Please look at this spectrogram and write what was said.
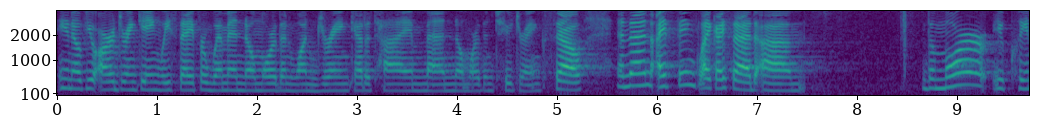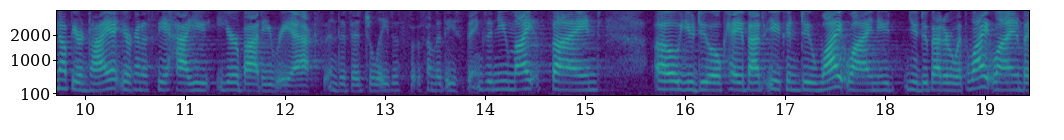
you know, if you are drinking, we say for women no more than one drink at a time, men no more than two drinks. So, and then I think, like I said. Um, the more you clean up your diet, you're going to see how you, your body reacts individually to some of these things. And you might find, oh, you do okay, but you can do white wine, you, you do better with white wine but,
